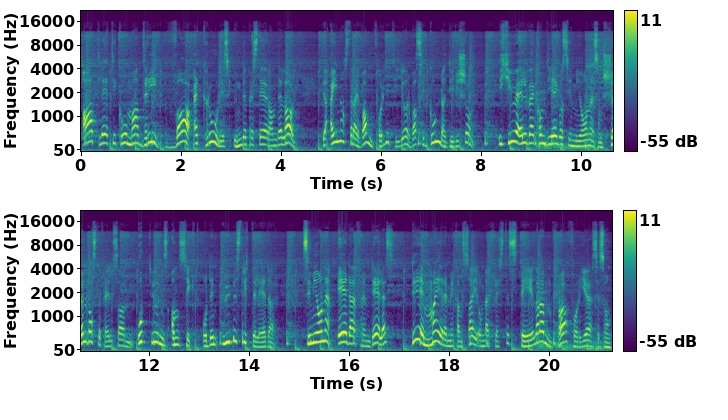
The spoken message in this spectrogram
Atletico Madrid var et kronisk underpresterende lag. Det eneste de vant forrige tiår, var Segunda Divisjon. I 2011 kom Diego Simione som selveste frelseren, oppturens ansikt og den ubestridte leder. Simione er der fremdeles. Det er mer enn vi kan si om de fleste spillerne fra forrige sesong.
